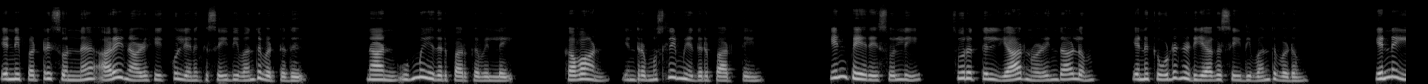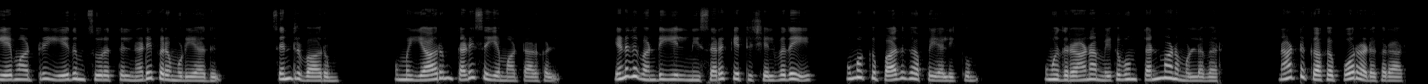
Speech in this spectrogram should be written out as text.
என்னை பற்றி சொன்ன அரை நாழிகைக்குள் எனக்கு செய்தி வந்துவிட்டது. நான் உண்மை எதிர்பார்க்கவில்லை. கவான் என்ற முஸ்லிம் எதிர்பார்த்தேன். என் பெயரை சொல்லி சூரத்தில் யார் நுழைந்தாலும் எனக்கு உடனடியாக செய்தி வந்துவிடும். என்னை ஏமாற்றி ஏதும் சூரத்தில் நடைபெற முடியாது. சென்று வாரும். உம்மை யாரும் தடை செய்ய மாட்டார்கள். எனது வண்டியில் நீ சரக்கேற்றுச் செல்வதே உமக்கு பாதுகாப்பை அளிக்கும். உமது ராணா மிகவும் தன்மானமுள்ளவர். நாட்டுக்காக போராடுகிறார்.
